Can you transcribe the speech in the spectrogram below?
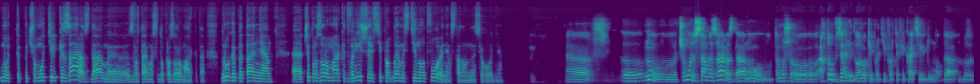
ну типу, чому тільки зараз да, ми звертаємося до Прозоро Маркета? Друге питання: е, чи Прозоро Маркет вирішує всі проблеми з ціноутворенням станом на сьогодні? Е, ну, чому саме зараз? Да? Ну, тому що, е, а хто взагалі два роки про ті фортифікації думав? Да? Ну,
